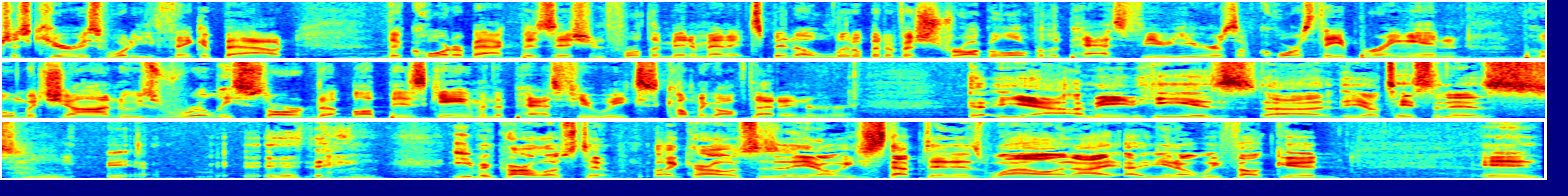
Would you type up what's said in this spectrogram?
Just curious, what do you think about the quarterback position for the Minutemen? It's been a little bit of a struggle over the past few years. Of course, they bring in Phommachanh, who's really started to up his game in the past few weeks coming off that injury. Uh, yeah, I mean, he is, uh, you know, Taysom is. You know, even Carlos too. Like Carlos is, you know, he stepped in as well, and I, you know, we felt good in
